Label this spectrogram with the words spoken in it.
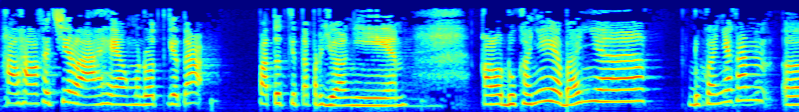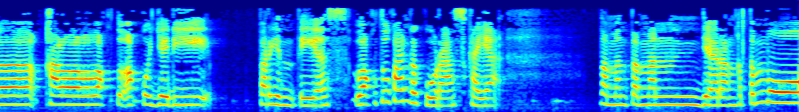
hal-hal kecil lah yang menurut kita patut kita perjuangin. Kalau dukanya ya banyak. Dukanya kan eh, kalau waktu aku jadi perintis, waktu kan kekuras kayak teman-teman jarang ketemu.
